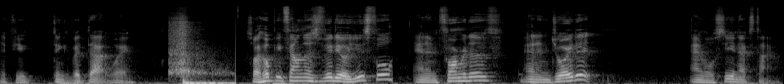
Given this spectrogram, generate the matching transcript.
if you think of it that way. So I hope you found this video useful and informative and enjoyed it, and we'll see you next time.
